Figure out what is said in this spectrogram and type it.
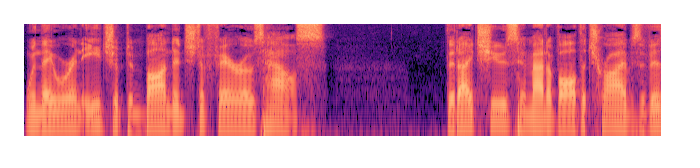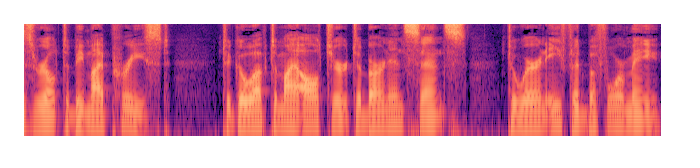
when they were in Egypt in bondage to Pharaoh's house? Did I choose him out of all the tribes of Israel to be my priest? To go up to my altar to burn incense, to wear an ephod before me?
